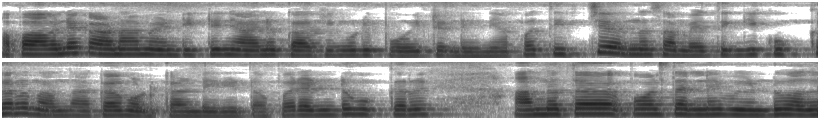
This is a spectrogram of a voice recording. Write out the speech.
അപ്പോൾ അവനെ കാണാൻ വേണ്ടിയിട്ട് ഞാൻ കാക്കിയും കൂടി പോയിട്ടുണ്ടായിനി. അപ്പോൾ തിരിച്ചു വരുന്ന സമയത്ത് എനിക്ക് കുക്കർ നന്നാക്കാൻ കൊടുക്കാണ്ടിരുന്നു കേട്ടോ അപ്പോൾ രണ്ട് കുക്കർ അന്നത്തെ പോലെ തന്നെ വീണ്ടും അത്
